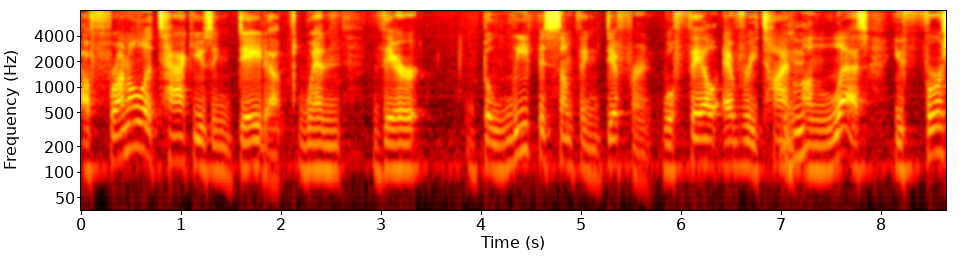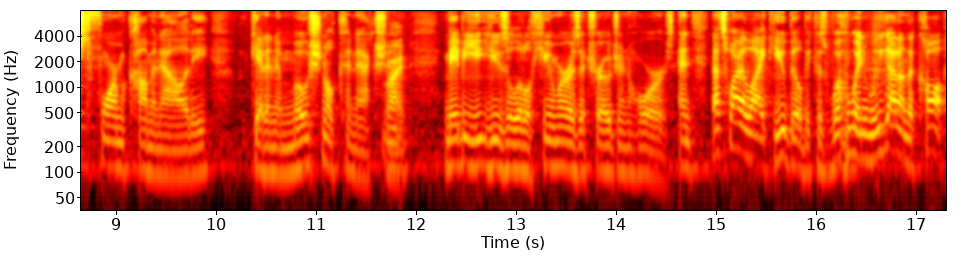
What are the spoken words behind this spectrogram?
a frontal attack using data when their belief is something different will fail every time Mm-hmm. unless you first form commonality, get an emotional connection. Right. Maybe you use a little humor as a Trojan horse. And that's why I like you, Bill, because when we got on the call,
